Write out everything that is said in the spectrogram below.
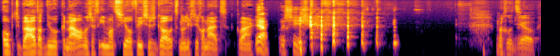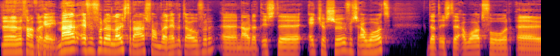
opent überhaupt dat nieuwe kanaal, en dan zegt iemand Seal Thieves is goat, en dan ligt hij gewoon uit. Klaar. Ja, precies. Maar goed, Yo. Eh, we gaan Oké, verder. maar even voor de luisteraars van waar hebben we het over? Eh, nou, dat is de At Your Service Award. Dat is de award voor eh,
